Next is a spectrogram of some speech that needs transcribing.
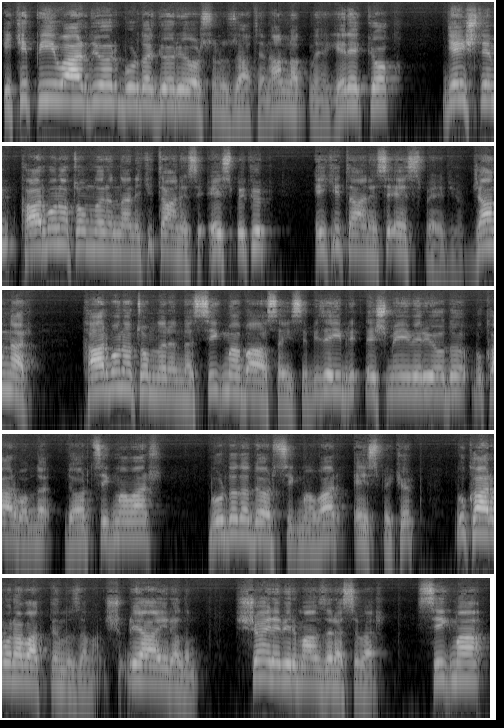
2 pi var diyor. Burada görüyorsunuz zaten anlatmaya gerek yok. Geçtim. Karbon atomlarından iki tanesi sp küp, iki tanesi sp diyor. Canlar karbon atomlarında sigma bağ sayısı bize hibritleşmeyi veriyordu. Bu karbonda 4 sigma var. Burada da 4 sigma var sp küp. Bu karbona baktığımız zaman şuraya ayıralım. Şöyle bir manzarası var. Sigma,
